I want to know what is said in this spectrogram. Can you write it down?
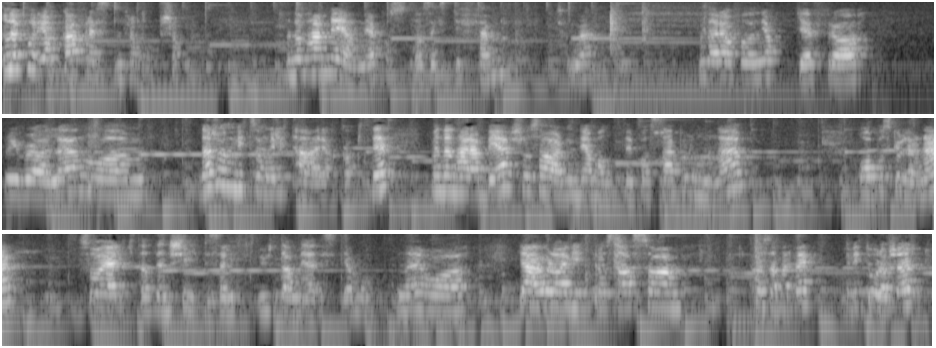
Og den forrige jakka er forresten fra Topshop. Men den her mener jeg kostet 65, tror jeg. Men det er i hvert fall en jakke fra River Island, og um, det er sånn litt sånn militærjakkeaktig. Men den her er beige, og så har den diamanter på seg på lommene og på skuldrene. Så jeg likte at den skilte seg litt ut da med disse diamantene, og jeg er jo glad i glitter også, så passet er perfekt. Hvitt olafskjørt,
